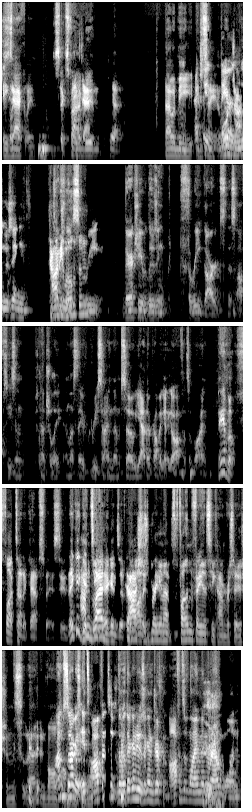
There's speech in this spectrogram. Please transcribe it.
Exactly. Like six five exactly. dude. Yeah. That would be hmm. actually insane. they are John, losing Johnny Wilson. Three, they're actually losing three guards this offseason potentially, unless they re-sign them. So yeah, they're probably going to go offensive line. They have a fuck ton of cap space, dude. They could get I'm glad Higgins if Josh is bringing up fun fantasy conversations that involve. I'm sorry, it's line. offensive. What they're going to do is they're going to draft an offensive lineman in round one.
